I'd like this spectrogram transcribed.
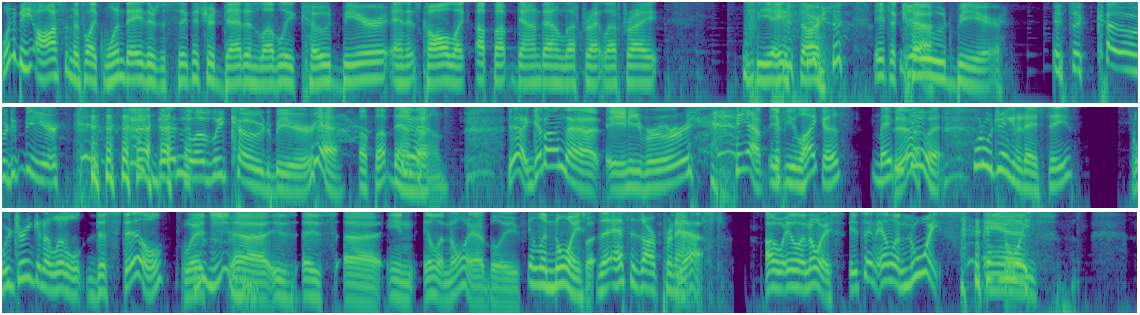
Wouldn't it be awesome if like one day there's a signature dead and lovely code beer and it's called like up up down down left right left right? BA start. it's a Yeah. code beer. It's a code beer. Dead and lovely code beer. Yeah, up, up, down, Yeah. down. Yeah, get on that, any brewery. yeah, if you like us, maybe Yeah. do it. What are we drinking today, Steve? We're drinking a little Destihl, which Mhm. uh, is is uh, in Illinois, I believe. Illinois. But- the S's are pronounced. Oh, Illinois. It's in Illinois. and Illinois.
